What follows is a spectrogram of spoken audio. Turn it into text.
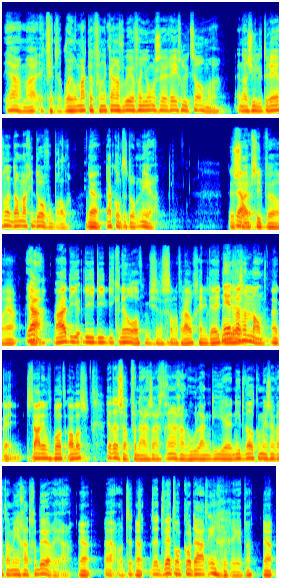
Ja, maar ik vind het ook wel heel makkelijk van de KNVB van jongens, eh, regel jullie het zelf maar. En als jullie het regelen, dan mag je doorvoetballen. Ja, Daar komt het op neer. Dus, ja in eh, principe wel, ja. ja. Maar die, die, die, die knul, of misschien is het van een vrouw, geen idee. nee, die, dat was eh, een man. Oké, stadionverbod, alles. Ja, dat zou ik vandaag eens achteraan gaan. Hoe lang die eh, niet welkom is en wat daarmee gaat gebeuren, ja. Ja. Ja, want het, Ja. het werd wel kordaat ingegrepen. Ja.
